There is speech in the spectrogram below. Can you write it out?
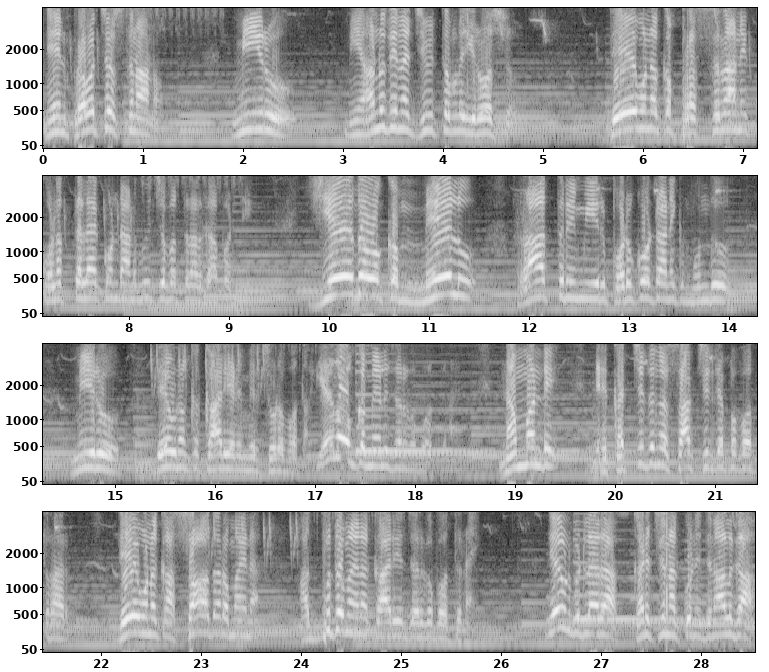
నేను ప్రవచిస్తున్నాను మీరు మీ అనుదిన జీవితంలో ఈరోజు దేవుని యొక్క ప్రశ్నాన్ని కొలత లేకుండా అనుభవించబోతున్నారు కాబట్టి ఏదో ఒక మేలు రాత్రి మీరు పడుకోవటానికి ముందు మీరు దేవుని యొక్క కార్యాన్ని మీరు చూడబోతారు ఏదో ఒక మేలు జరగబోతున్నాయి నమ్మండి మీరు ఖచ్చితంగా సాక్ష్యం చెప్పబోతున్నారు. దేవుని అసాధారణమైన అద్భుతమైన కార్యం జరగబోతున్నాయి. దేవుని బిడ్డలారా గడిచిన కొన్ని దినాలుగా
